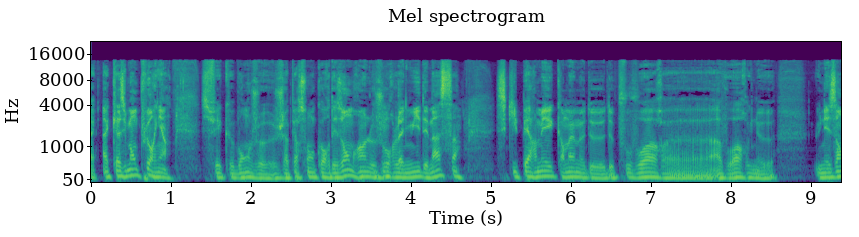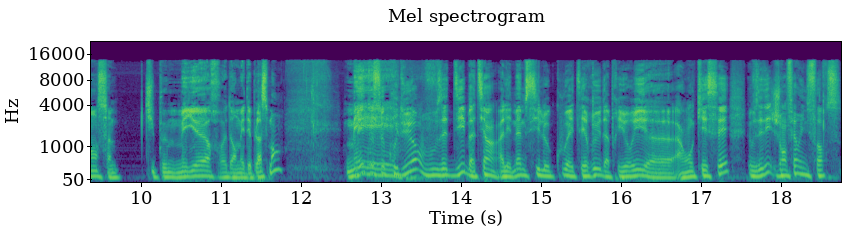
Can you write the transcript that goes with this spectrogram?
à, à quasiment plus rien. Ce fait que bon, j'aperçois encore des ombres, hein, le jour, la nuit, des masses. Ce qui permet quand même de, de pouvoir euh, avoir une, une aisance un petit peu meilleure dans mes déplacements. Mais... de ce coup dur, vous vous êtes dit, bah tiens, allez, même si le coup a été rude a priori euh, à encaisser, vous vous êtes dit, je vais en faire une force.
